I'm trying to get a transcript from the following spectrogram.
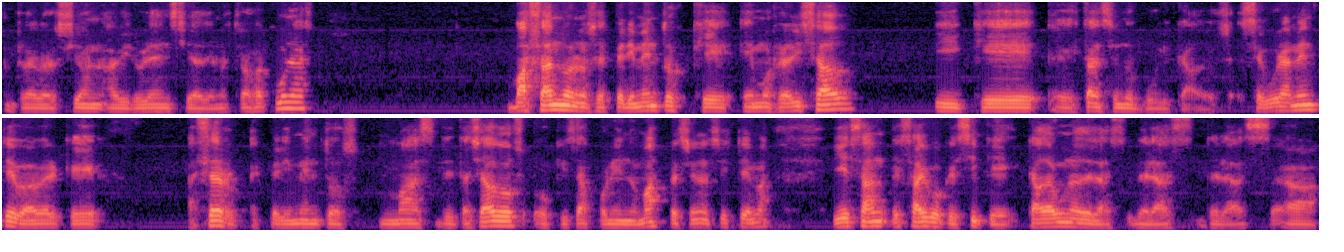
reversión a virulencia de nuestras vacunas, basando en los experimentos que hemos realizado y que eh, están siendo publicados. Seguramente va a haber que hacer experimentos más detallados o quizás poniendo más presión al sistema y es, es algo que sí que cada una de las, de las, de las ah,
